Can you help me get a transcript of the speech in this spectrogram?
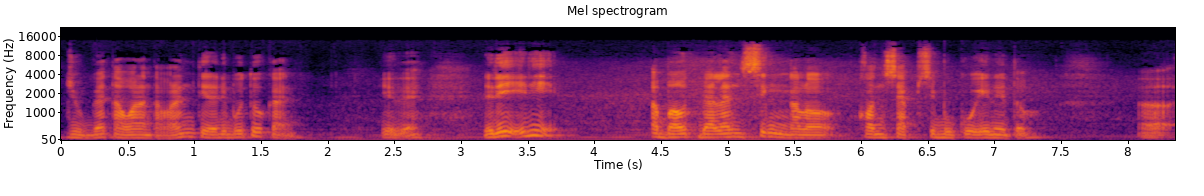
juga tawaran-tawaran yang tidak dibutuhkan. Gitu ya. Jadi ini about balancing kalau konsep si buku ini tuh. Uh,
